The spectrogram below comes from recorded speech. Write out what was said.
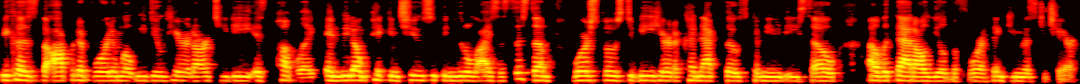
because the operative word and what we do here at RTD is public, and we don't pick and choose who can utilize the system. We're supposed to be here to connect those communities. So uh, with that, I'll yield the floor. Thank you, Mr. Chair.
